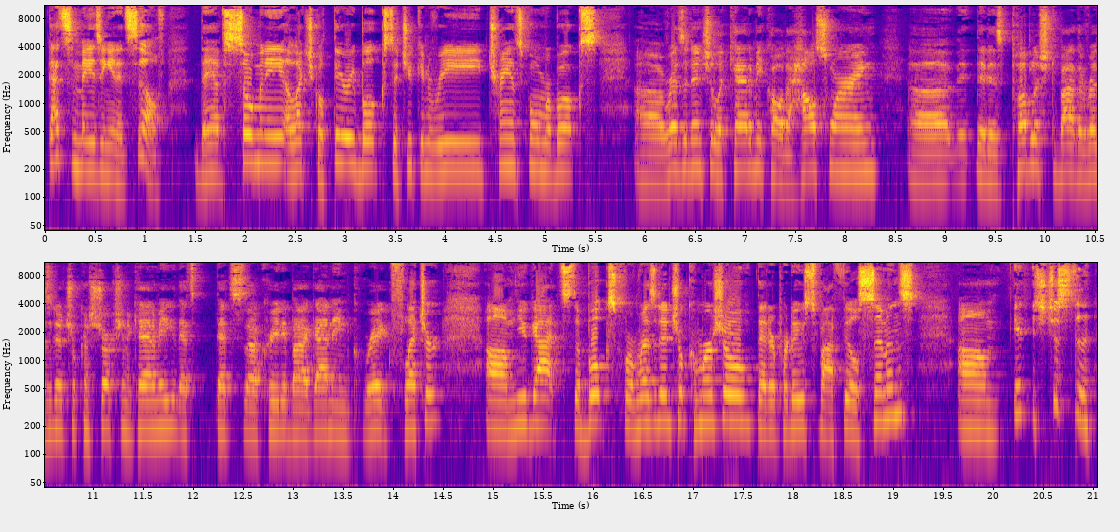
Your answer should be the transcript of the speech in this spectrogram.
That's amazing in itself. They have so many electrical theory books that you can read, transformer books, uh, Residential Academy called a House Wiring uh, that, that is published by the Residential Construction Academy. That's that's uh, created by a guy named Greg Fletcher. Um, you got the books from Residential Commercial that are produced by Phil Simmons. Um, it, it's just a,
